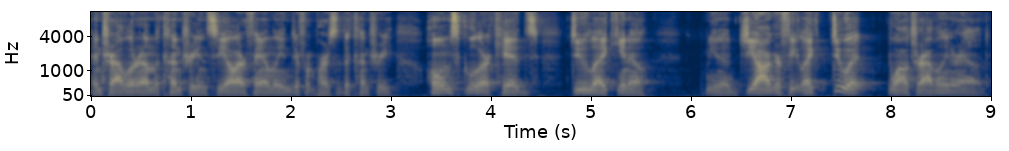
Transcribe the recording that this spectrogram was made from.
and travel around the country and see all our family in different parts of the country. Homeschool our kids, do like, you know, you know, geography, like do it while traveling around.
